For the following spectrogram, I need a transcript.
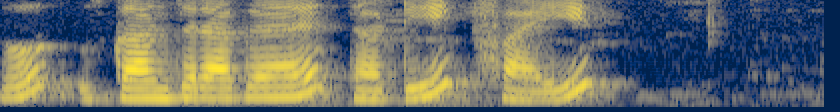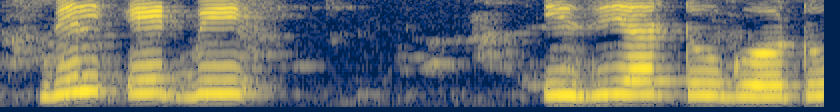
तो उसका आंसर आ गया है thirty five will it be easier to go to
